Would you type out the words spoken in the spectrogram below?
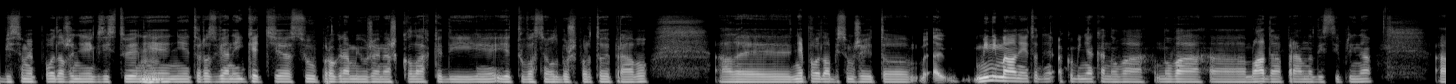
by som povedal, že neexistuje, mm-hmm. nie, nie je to rozvíjané, i keď sú programy už aj na školách, kedy je, je tu vlastne odbor športové právo ale nepovedal by som, že je to, minimálne je to akoby nejaká nová, nová mladá právna disciplína. A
